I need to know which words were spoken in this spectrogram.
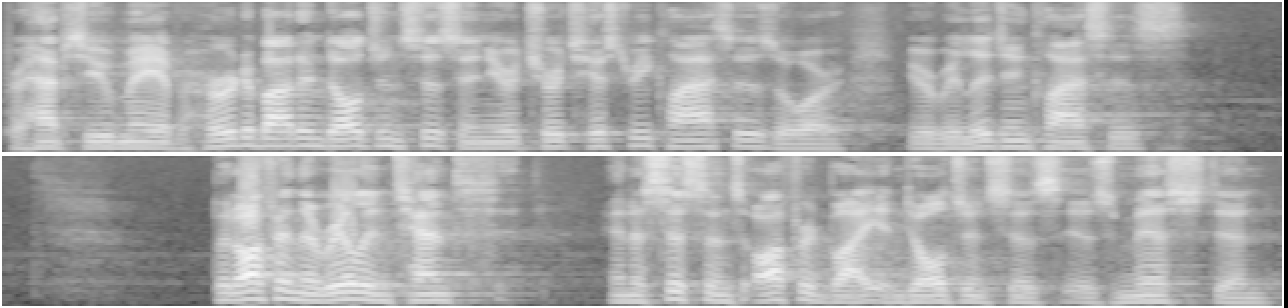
perhaps you may have heard about indulgences in your church history classes or your religion classes. But often the real intent and assistance offered by indulgences is missed and,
